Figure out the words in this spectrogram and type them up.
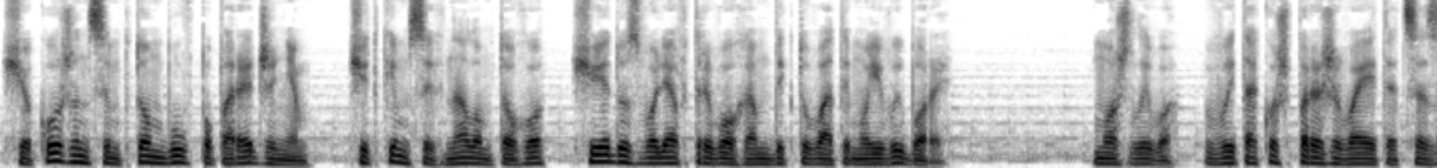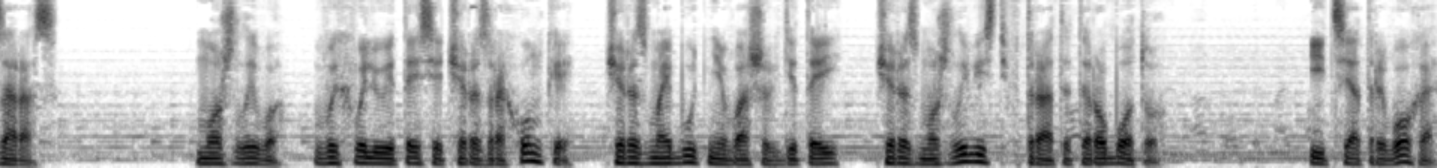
що кожен симптом був попередженням, чітким сигналом того, що я дозволяв тривогам диктувати мої вибори. Можливо, ви також переживаєте це зараз. Можливо, ви хвилюєтеся через рахунки, через майбутнє ваших дітей, через можливість втратити роботу. І ця тривога,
